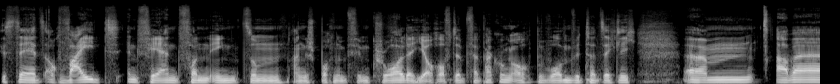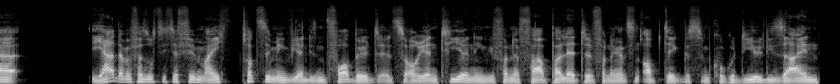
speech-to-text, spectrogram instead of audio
ist der jetzt auch weit entfernt von irgendeinem angesprochenen Film Crawl, der hier auch auf der Verpackung auch beworben wird tatsächlich. Ähm, aber ja, dabei versucht sich der Film eigentlich trotzdem irgendwie an diesem Vorbild äh, zu orientieren, irgendwie von der Farbpalette, von der ganzen Optik bis zum Krokodildesign.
